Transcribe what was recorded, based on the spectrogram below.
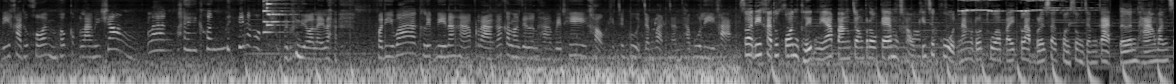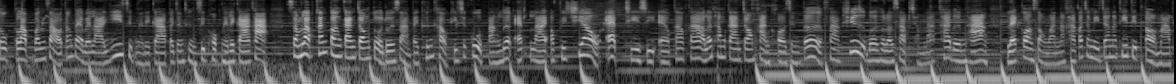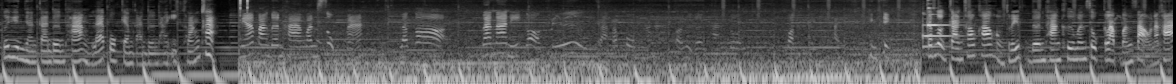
วัสดีค่ะทุกคนพบกับปลางในช่องปลางไปคนเดียวไปคนเดียวอะไรล่ะ พอดีว่าคลิปนี้นะคะ ปรางก็กำลังจะเดินทางไปที่เขาคิดจกูดจังหวัดจันทบุรีค่ะ สวัสดีค่ะทุกคนคลิปนี้ปังจองโปรแกรมเขาคิดจกูดนั่งรถทัวร์ไปกลับบริษัทขนส่งจำกัด เดินทางวันศุกร์กลับวันเสาร์ตั้งแต่เวลา 20 นาฬิกาไปจนถึง 16 นาฬิกาค่ะสำหรับขั้นตอนการจองตั๋วโดยสารไปขึ้นเขาคิดจกูดปังเลือกแอดไลน์ Official @tcl99 แล้วทำการจองผ่าน call center ฝากชื่อเบอร์โทรศัพท์ชำระค่าเดินทาง และก่อน 2 วันนะคะ ก็จะมีเจ้าหน้าที่ติดต่อมาเพื่อยืนยันการเดินทาง และโปรแกรมการเดินทางอีกครั้งค่ะ เนี้ยปางเดินทางวันศุกร์นะ แล้วก็ด้านหน้านี้ก็คือสารพระพรหมนะคะขอหนูเดินทางโดยปลอดภัยเพ่งๆกำหนดการคร่าวๆของทริป เดินทางคือวันศุกร์กลับวันเสาร์นะคะ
